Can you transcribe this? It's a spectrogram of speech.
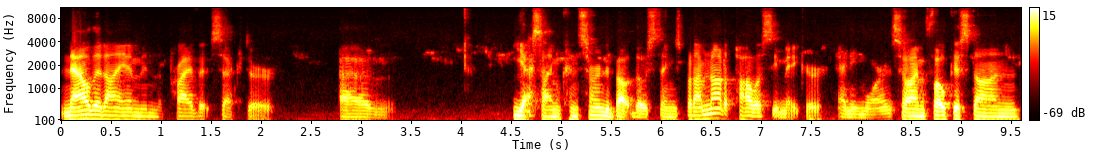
now that I am in the private sector, um, yes, I'm concerned about those things, but I'm not a policymaker anymore. And so I'm focused on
